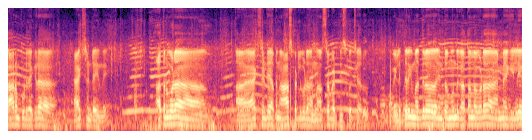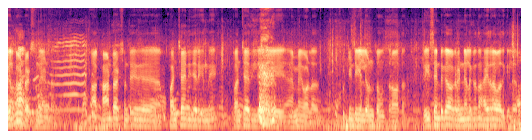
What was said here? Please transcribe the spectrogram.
కారంపూడి దగ్గర యాక్సిడెంట్ అయింది. అతను కూడా ఆ యాక్సిడెంట్ అతను హాస్పిటల్ కూడా నర్సరాపేట తీసుకొచ్చారు. వీళ్ళిద్దరికి మధ్యలో ఇంతకుముందు గతంలో కూడా అమ్మాయికి ఇల్లీగల్ కాంట్రాక్ట్స్ ఉన్నాయంట. ఆ కాంట్రాక్ట్స్ ఉంటే పంచాయతీ జరిగింది. పంచాయతీ జరిగి అమ్మాయి వాళ్ళ పుట్టింటికి వెళ్ళి ఉంటాం తర్వాత రీసెంట్గా ఒక రెండు నెలల క్రితం హైదరాబాద్కి వెళ్ళారు.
